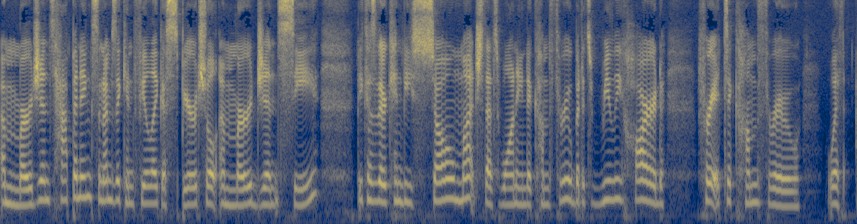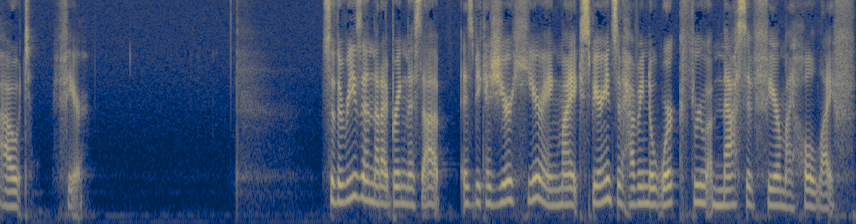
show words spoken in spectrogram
emergence happening, sometimes it can feel like a spiritual emergency because there can be so much that's wanting to come through, but it's really hard for it to come through without fear. So, the reason that I bring this up is because you're hearing my experience of having to work through a massive fear my whole life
